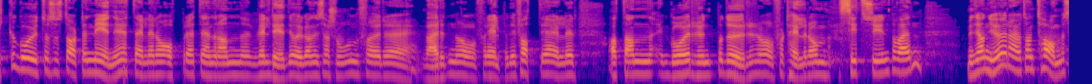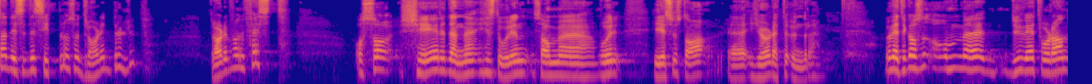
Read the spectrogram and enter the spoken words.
ikke å gå ut og starte en menighet eller å opprette en eller annen veldedig organisasjon for uh, verden og for å hjelpe de fattige, eller at han går rundt på dører og forteller om sitt syn på verden. Men det han gjør, er jo at han tar med seg disse disiplene og så drar de et bryllup drar de på en fest. Og så skjer denne historien som, uh, hvor Jesus da eh, gjør dette underet. Jeg vet ikke om uh, du vet hvordan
